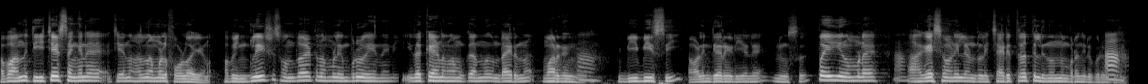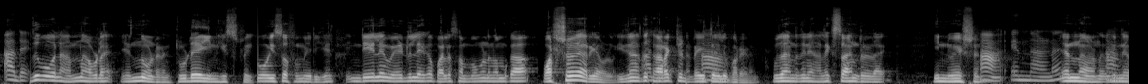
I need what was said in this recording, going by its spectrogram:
അപ്പോൾ അന്ന് ടീച്ചേഴ്സ് എങ്ങനെ ചെയ്യുന്നു അത് നമ്മൾ ഫോളോ ചെയ്യണം. അപ്പോൾ ഇംഗ്ലീഷ് സ്വന്തമായിട്ട് നമ്മൾ ഇമ്പ്രൂവ് ചെയ്യുന്നതിന് ഇതൊക്കെയാണ് നമുക്ക് അന്ന് ഉണ്ടായിരുന്ന മാർഗങ്ങൾ B B C all India റേഡിയോയിലെ ന്യൂസ് ഇപ്പോൾ ഈ നമ്മുടെ ആകാശവാണിയിലുണ്ടല്ലോ ചരിത്രത്തിൽ നിന്നും പറഞ്ഞൊരു പരിപാടി. ഇതുപോലെ അന്ന് അവിടെ എന്നും ഉണ്ടായിരുന്നു. Today in history voice of America ഇന്ത്യയിലെ വേൾഡിലേക്ക് പല സംഭവങ്ങളും നമുക്ക് ആ വർഷമേ അറിയാവുള്ളൂ. ഇതിനകത്ത് കറക്റ്റ് ഡേറ്റയിൽ പറയണം. ഉദാഹരണത്തിന് അലക്സാണ്ടറുടെ ഇൻവേഷൻ എന്നാണ്? പിന്നെ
